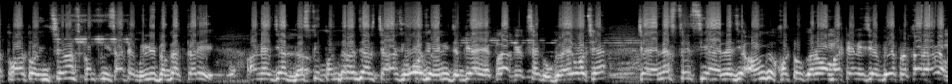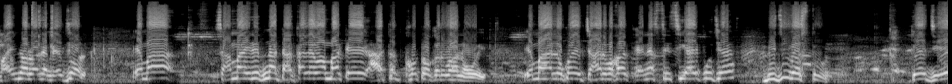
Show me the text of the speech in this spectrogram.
અથવા તો ઇન્સ્યોરન્સ કંપની સાથે મિલીભગત કરી અને જે દસથી પંદર હજાર ચાર્જ હોવો જોઈએ એની જગ્યાએ એક લાખ એકસઠ ઉઘરાયો છે. જે એનેસ્થેસિયા એટલે જે અંગ ખોટું કરવા માટેની જે બે પ્રકાર આવે માઇનોર અને મેજોર એમાં સામાન્ય રીતના ટાંકા લેવા માટે હાથ જ ખોટો કરવાનો હોય. એમાં આ લોકોએ ચાર વખત એનેસ્થેસિયા આપ્યું છે. બીજી વસ્તુ કે જે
